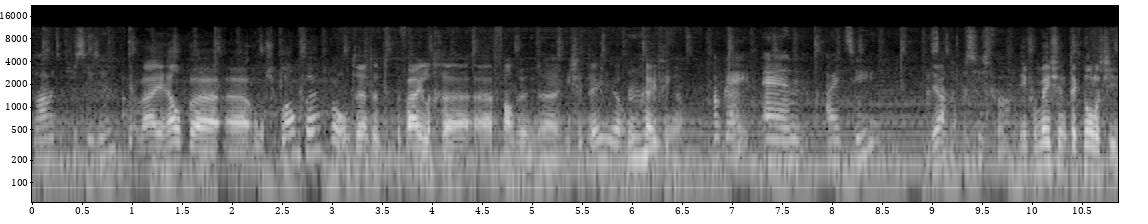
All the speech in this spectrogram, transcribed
waar houdt het precies in? Wij helpen eh, onze klanten omtrent het beveiligen eh, van hun eh, ICT-omgevingen. Oké, en IT? Wat Ja. staat er precies voor? Information technology,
